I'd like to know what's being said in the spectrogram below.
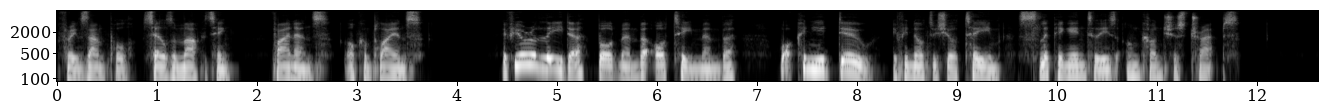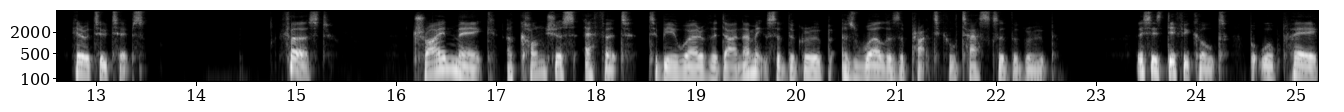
for example, sales and marketing, finance, or compliance. If you're a leader, board member, or team member, What can you do if you notice your team slipping into these unconscious traps? Here are two tips. First, try and make a conscious effort to be aware of the dynamics of the group as well as the practical tasks of the group. This is difficult, but will pay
